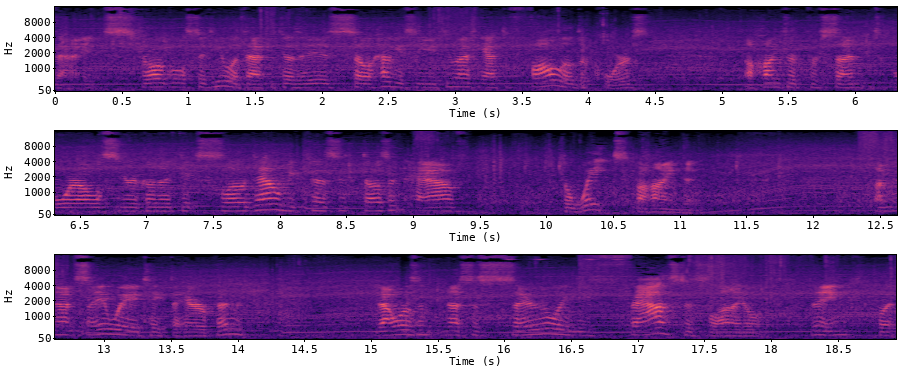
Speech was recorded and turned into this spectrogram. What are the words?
that. It struggles to deal with that because it is so heavy, so you do actually have to follow the course 100%, or else you're going to get slowed down because it doesn't have the weight behind it. I mean, that's a way to take the hairpin. That wasn't necessarily the fastest line, I don't think, but,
